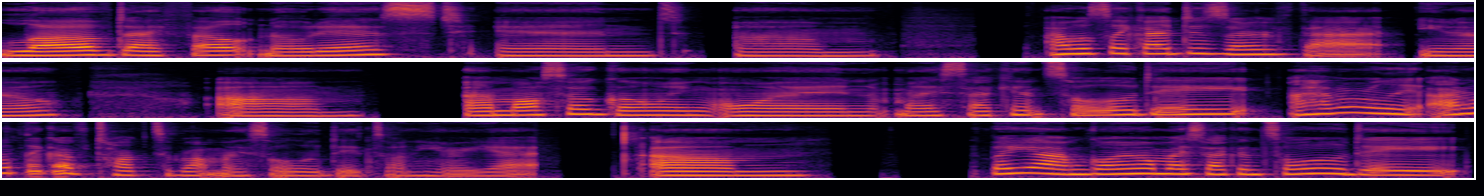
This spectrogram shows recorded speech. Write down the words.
loved, I felt noticed, and um, I was like, I deserve that, you know? Um, I'm also going on my second solo date. I haven't really, I don't think I've talked about my solo dates on here yet. Um, but yeah, I'm going on my second solo date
